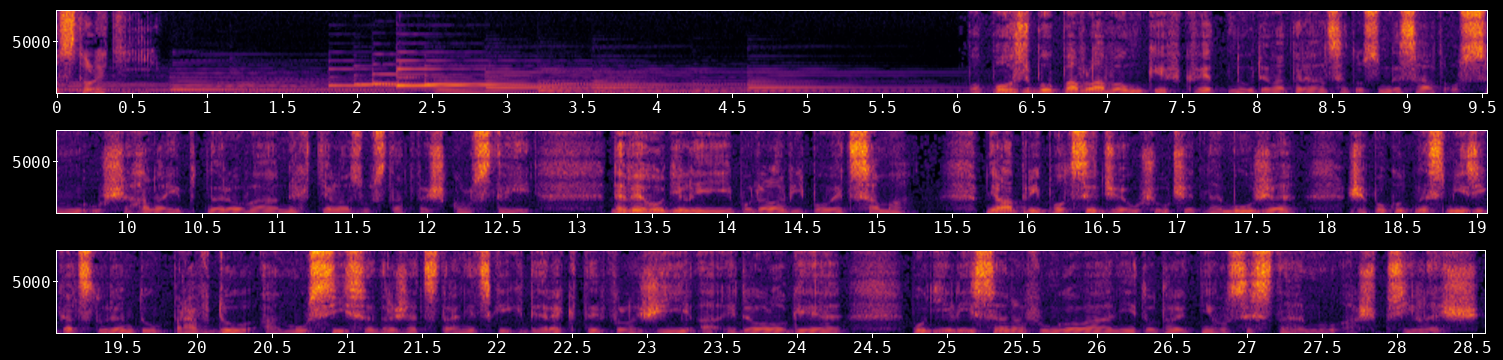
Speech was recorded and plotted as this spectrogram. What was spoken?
století. Po pohřbu Pavla Vonky v květnu 1988 už Hanna Jiptnerová nechtěla zůstat ve školství. Nevyhodili ji, podala výpověď sama. Měla prý pocit, že už učit nemůže, že pokud nesmí říkat studentům pravdu a musí se držet stranických direktiv, lží a ideologie, podílí se na fungování totalitního systému až příliš.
